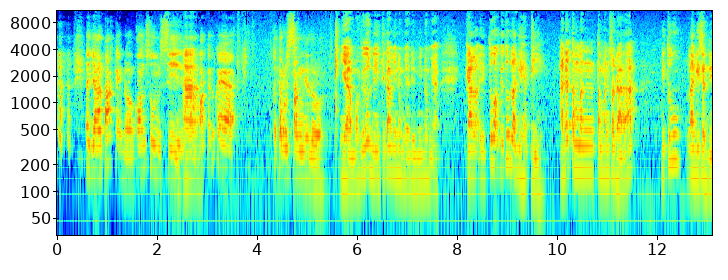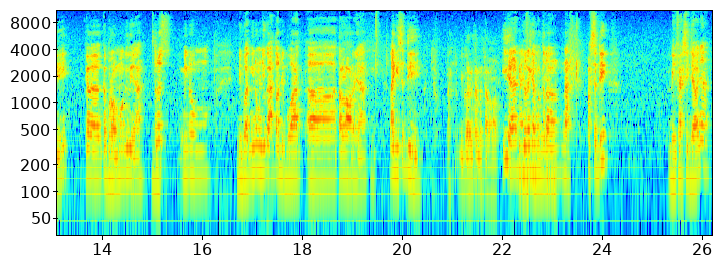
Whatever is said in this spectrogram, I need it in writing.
eh jangan pakai dong konsumsi Ah. kalau pakai tuh kayak keterusan gitu loh Iya, waktu itu di, kita minum ya, diminum ya. Kalau itu waktu itu lagi happy. Ada temen-temen saudara itu lagi sedih ke ke Bromo gitu ya. Terus minum dibuat minum juga atau dibuat eh, telur ya. Lagi sedih. digoreng sama telur Iya, digoreng sama telur. Nah, pas sedih di versi Jawanya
